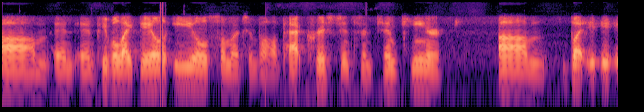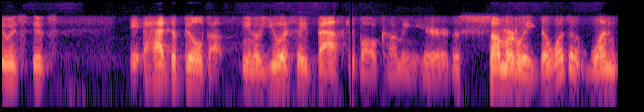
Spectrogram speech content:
Um, and and people like Dale Eales so much involved, Pat Christenson, Tim Keener. Um, but it, it was it's it had to build up. You know, USA basketball coming here, the summer league. There wasn't one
